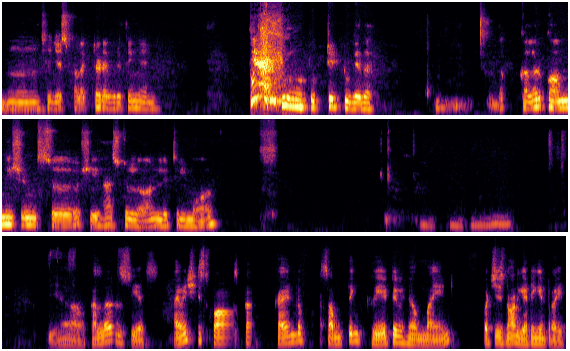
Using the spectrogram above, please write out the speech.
Mm, she just collected everything and put it together. The color combinations uh, she has to learn little more. Yeah, colors, yes. I mean, she's got kind of something creative in her mind, but she's not getting it right.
